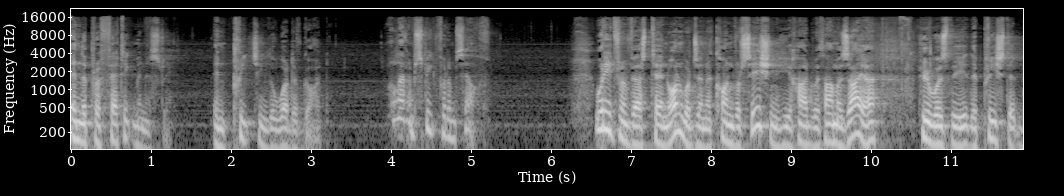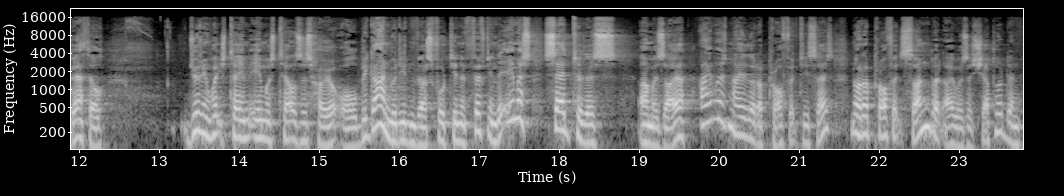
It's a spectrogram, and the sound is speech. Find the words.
in the prophetic ministry? in preaching the Word of God. Well, let him speak for himself. We read from verse 10 onwards in a conversation he had with Amaziah, who was the, the priest at Bethel, during which time Amos tells us how it all began. We read in verse 14 and 15 that Amos said to this Amaziah, I was neither a prophet, he says, nor a prophet's son, but I was a shepherd, and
